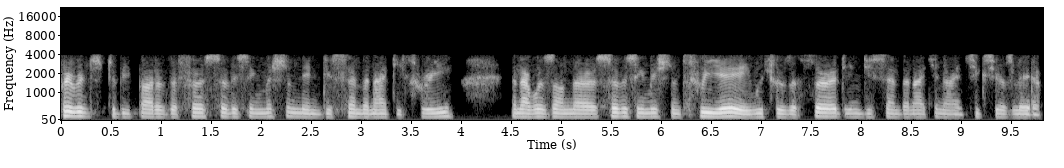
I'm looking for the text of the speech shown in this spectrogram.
privileged to be part of the first servicing mission in December 93. And I was on uh, servicing mission 3A, which was the third in December 99, six years later.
